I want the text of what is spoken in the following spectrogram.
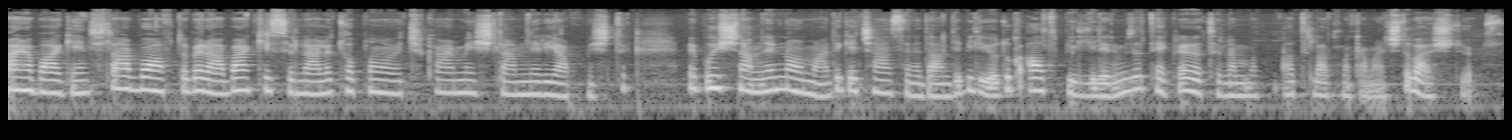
Merhaba gençler. Bu hafta beraber kesirlerle toplama ve çıkarma işlemleri yapmıştık. Ve bu işlemleri normalde geçen seneden de biliyorduk. Alt bilgilerimizi tekrar hatırlama, hatırlatmak amaçlı başlıyoruz.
